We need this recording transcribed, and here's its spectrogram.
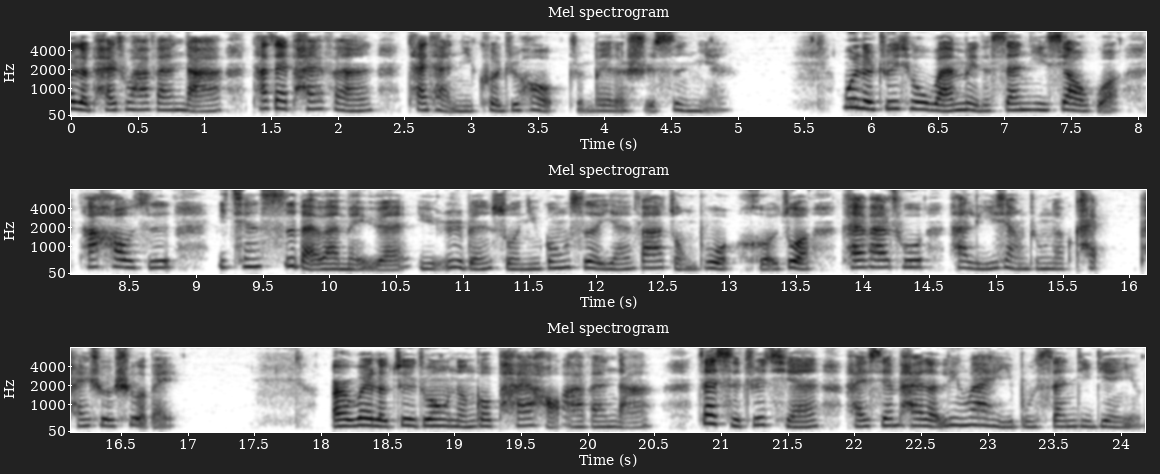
为了拍出《阿凡达》，他在拍完《泰坦尼克》之后准备了十四年。为了追求完美的 3D 效果，他耗资一千四百万美元与日本索尼公司的研发总部合作，开发出他理想中的开拍摄设备。而为了最终能够拍好《阿凡达》，在此之前还先拍了另外一部 3D 电影《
